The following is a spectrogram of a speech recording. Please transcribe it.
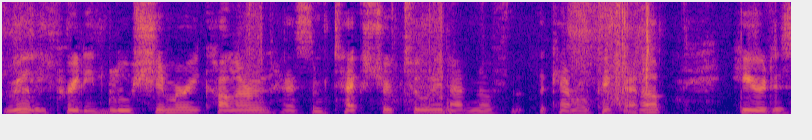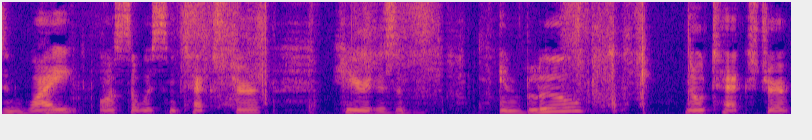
really pretty blue shimmery color. Has some texture to it. I don't know if the camera will pick that up. Here it is in white, also with some texture. Here it is in blue, no texture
